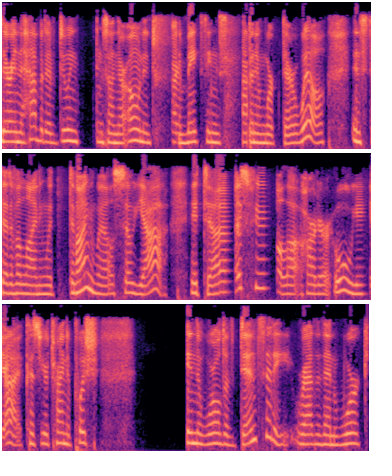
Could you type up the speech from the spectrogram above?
They're in the habit of doing things on their own and try to make things happen and work their will instead of aligning with divine will. So yeah, it does feel a lot harder. Oh yeah, because you're trying to push in the world of density rather than work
